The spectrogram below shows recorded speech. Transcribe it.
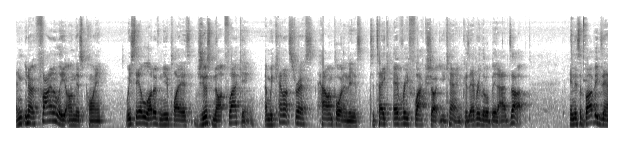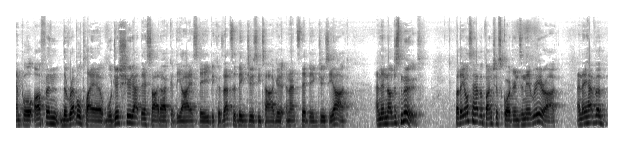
And you know, finally on this point, we see a lot of new players just not flacking. And we cannot stress how important it is to take every flak shot you can, because every little bit adds up. In this above example, often the rebel player will just shoot out their side arc at the ISD because that's the big juicy target and that's their big juicy arc. And then they'll just move. But they also have a bunch of squadrons in their rear arc, and they have a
